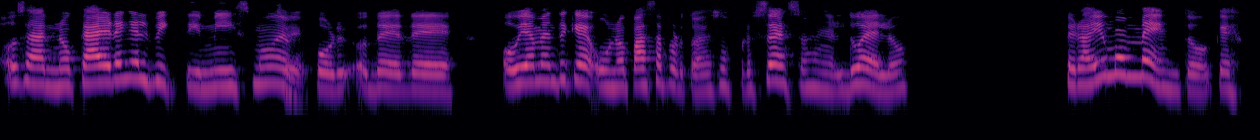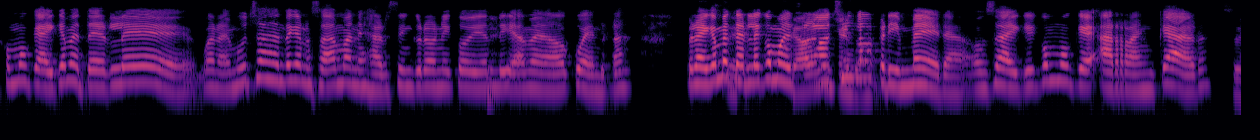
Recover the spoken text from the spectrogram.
o sea, no caer en el victimismo de, Sí. por, de, de, obviamente que uno pasa por todos esos procesos en el duelo, pero hay un momento que es como que hay que meterle, bueno, hay mucha gente que no sabe manejar sincrónico hoy en día, me he dado cuenta, pero hay que Sí, meterle como el clutch en la primera, o sea, hay que como que arrancar Sí,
